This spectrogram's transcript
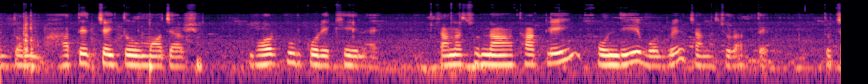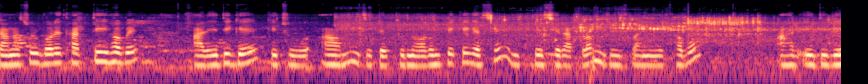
একদম হাতের চাইতেও মজার। ভরপুর করে খেয়ে নেয়। চানাচুর না থাকলেই ফোন দিয়ে বলবে চানাচুর আনতে। তো চানাচুর ঘরে থাকতেই হবে। আর এদিকে কিছু আম যেটা একটু নরম পেকে গেছে, বেছে রাখলাম, জুস বানিয়ে খাব। আর এদিকে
